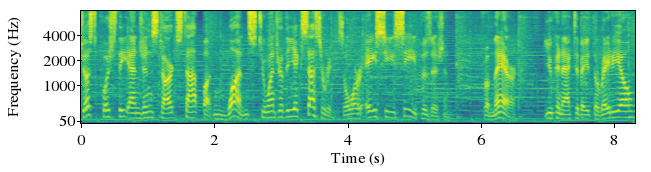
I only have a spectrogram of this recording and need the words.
just push the engine start-stop button once to enter the accessories or ACC position. From there, you can activate the radio,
